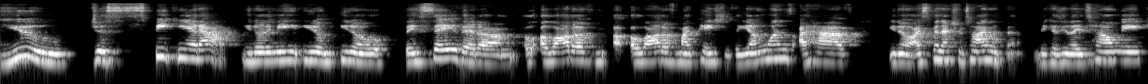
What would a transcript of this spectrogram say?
you just speaking it out. You know what I mean? You know, you know, they say that um a, a lot of a lot of my patients, the young ones, I have you know, I spend extra time with them because you know they tell me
